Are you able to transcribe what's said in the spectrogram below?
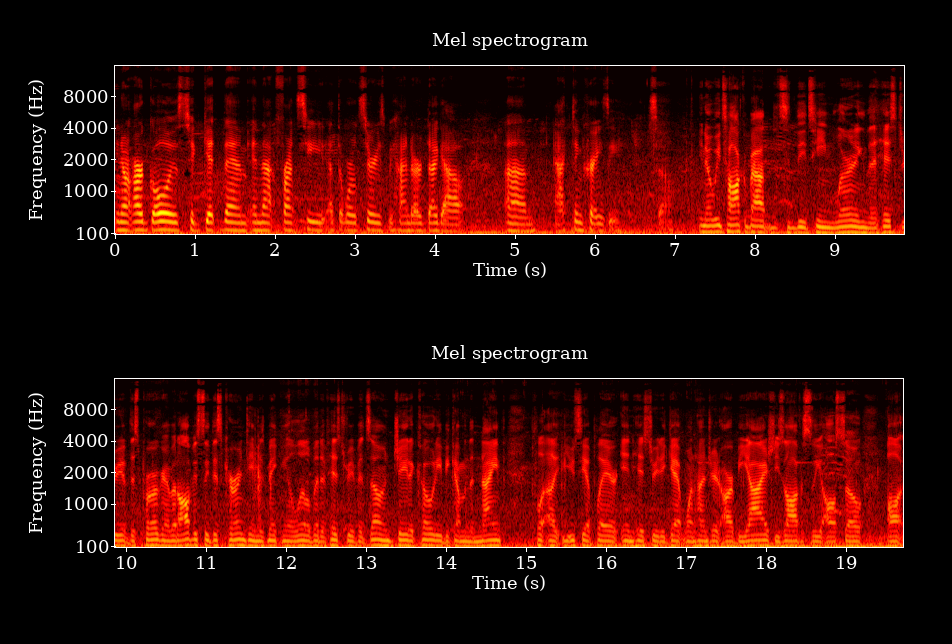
you know, our goal is to get them in that front seat at the World Series behind our dugout, um, acting crazy. So you know, we talk about the team learning the history of this program, but obviously this current team is making a little bit of history of its own. Jada Cody becoming the ninth uh, UCF player in history to get 100 RBI. She's obviously also uh,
